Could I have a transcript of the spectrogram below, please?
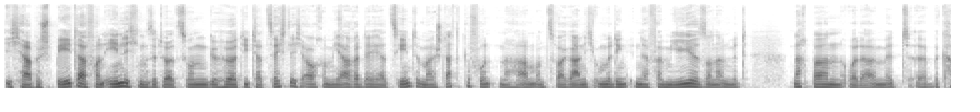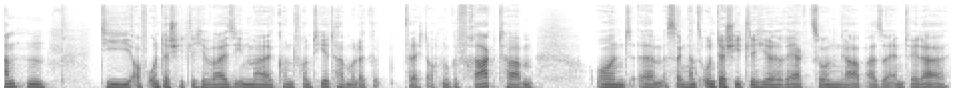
ich habe später von ähnlichen Situationen gehört, die tatsächlich auch im Jahre der Jahrzehnte mal stattgefunden haben. Und zwar gar nicht unbedingt in der Familie, sondern mit Nachbarn oder mit äh, Bekannten, die auf unterschiedliche Weise ihn mal konfrontiert haben oder vielleicht auch nur gefragt haben und ähm, es dann ganz unterschiedliche Reaktionen gab. Also entweder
